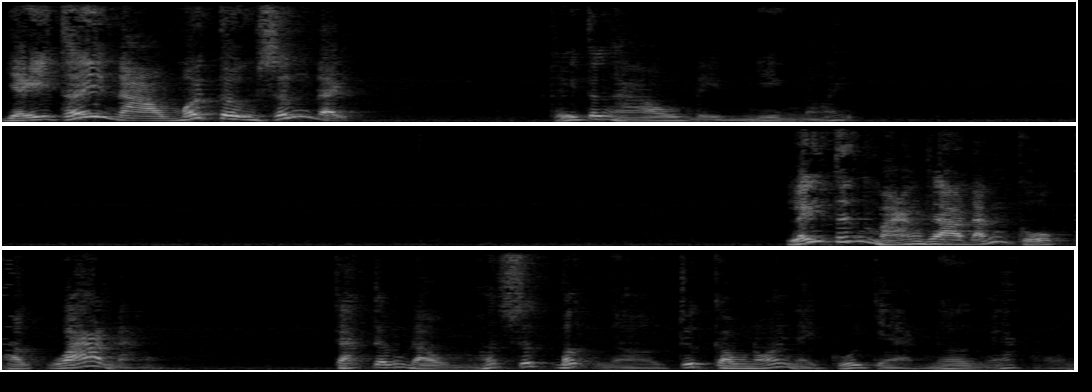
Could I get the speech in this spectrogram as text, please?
Vậy thế nào mới tương xứng đây? Thủy tướng Hạo điềm nhiên nói. Lấy tính mạng ra đánh cuộc thật quá nặng. Trác Trấn Đồng hết sức bất ngờ trước câu nói này của chàng ngơ ngác hỏi.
